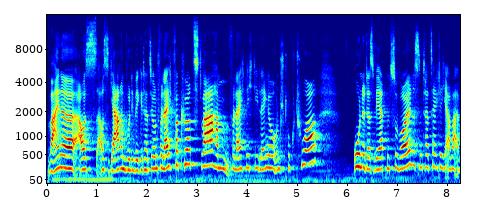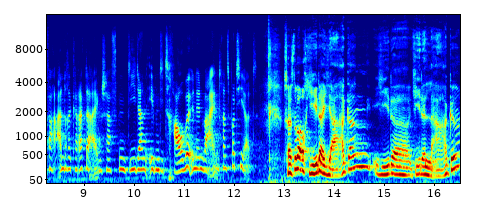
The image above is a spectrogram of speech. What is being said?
Weine aus, aus Jahren, wo die Vegetation vielleicht verkürzt war, haben vielleicht nicht die Länge und Struktur, ohne das werten zu wollen. Es sind tatsächlich aber einfach andere Charaktereigenschaften, die dann eben die Traube in den Wein transportiert. Das heißt aber auch jeder Jahrgang, jeder, jede Lage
